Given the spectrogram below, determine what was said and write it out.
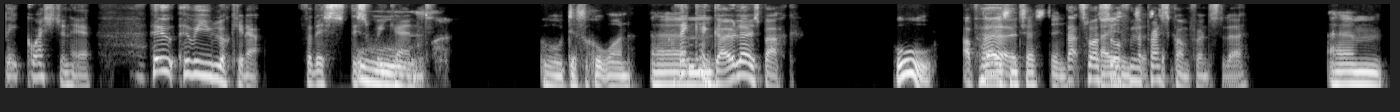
big question here. Who who are you looking at for this this Ooh. weekend? Oh, difficult one. Um, I think N'Golo's back. Oh, I've that heard. interesting. That's what I That saw from the press conference today. Um,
